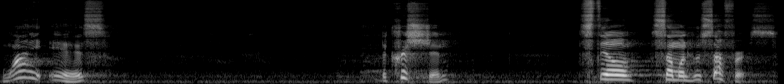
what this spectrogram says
why is the Christian still someone who suffers?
